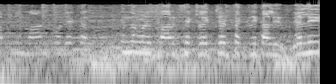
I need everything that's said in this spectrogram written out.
अपनी मांग को लेकर इंद्रमणि पार्क से कलेक्ट्रेट तक निकाली। रैली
